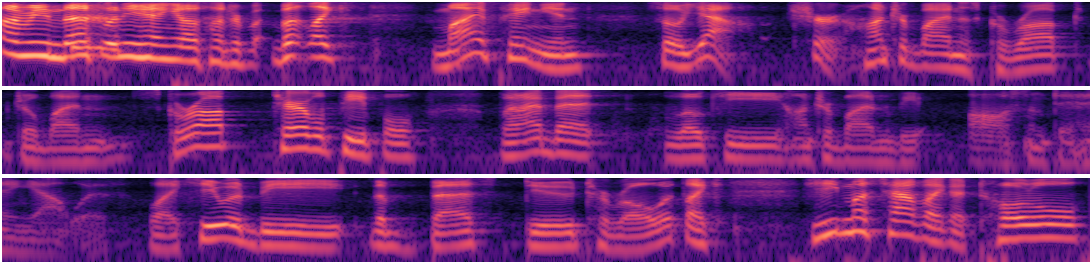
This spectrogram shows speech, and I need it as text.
I mean that's when you hang out with Hunter. Biden. But like my opinion. So yeah, sure, Hunter Biden is corrupt. Joe Biden is corrupt. Terrible people. But I bet low key Hunter Biden would be awesome to hang out with. Like he would be the best dude to roll with. Like he must have like a total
